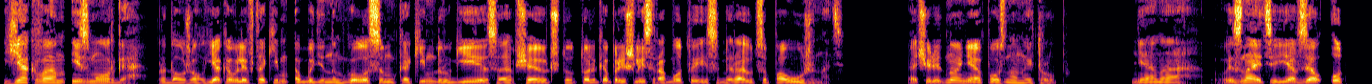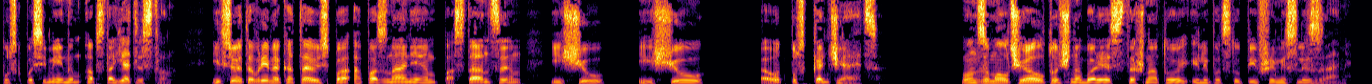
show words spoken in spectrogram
«Я к вам из морга», — продолжал Яковлев таким обыденным голосом, каким другие сообщают, что только пришли с работы и собираются поужинать. Очередной неопознанный труп. Не она. Вы знаете, я взял отпуск по семейным обстоятельствам, и все это время катаюсь по опознаниям, по станциям, ищу, ищу, а отпуск кончается. Он замолчал, точно борясь с тошнотой или подступившими слезами.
